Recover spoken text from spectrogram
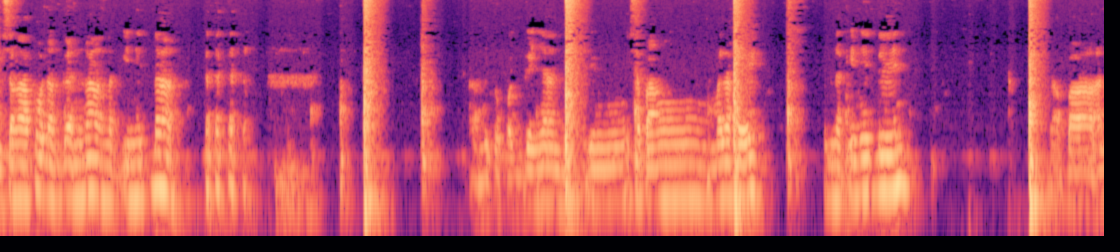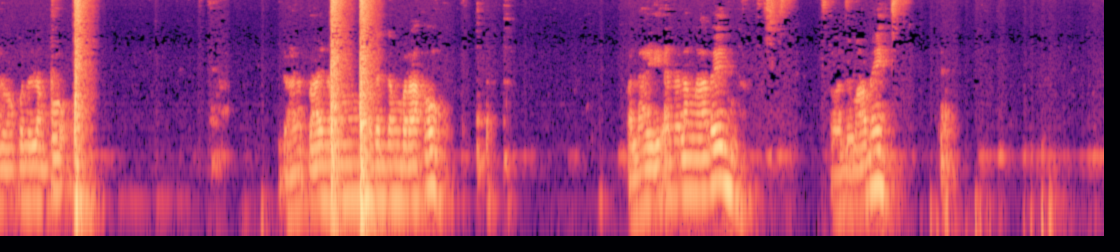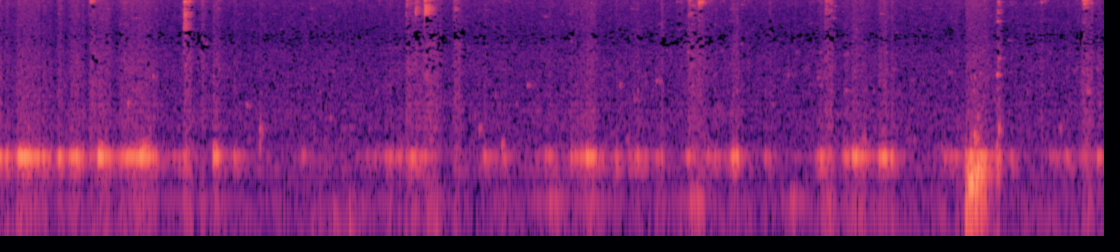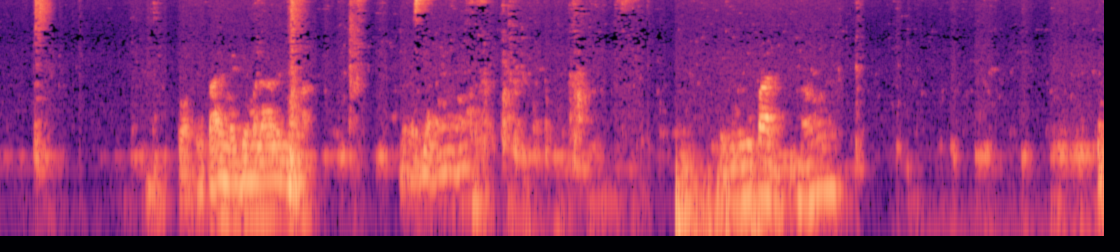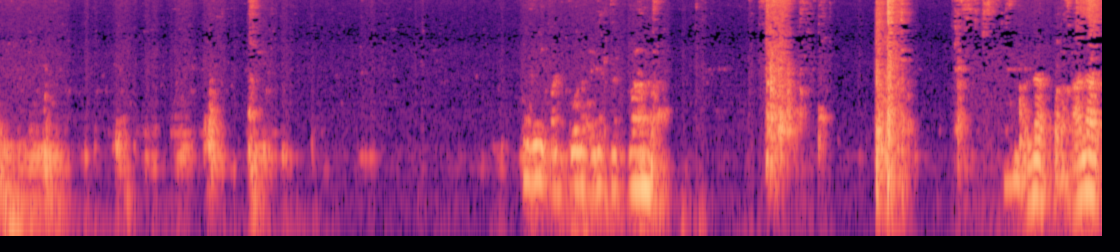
Yung isa nga po, nag, ano na, nag-init na. Sabi ko, pag ganyan, yung isa pang malaki, pag nag-init din, napa, ano ko na lang po. Hanap tayo ng magandang barako. Palahian na lang natin. Para dumami. Konti tayo, medyo malalim na. Medyo Lumipad. No? Lumipad po ng electric fan. Alat, pang alat.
